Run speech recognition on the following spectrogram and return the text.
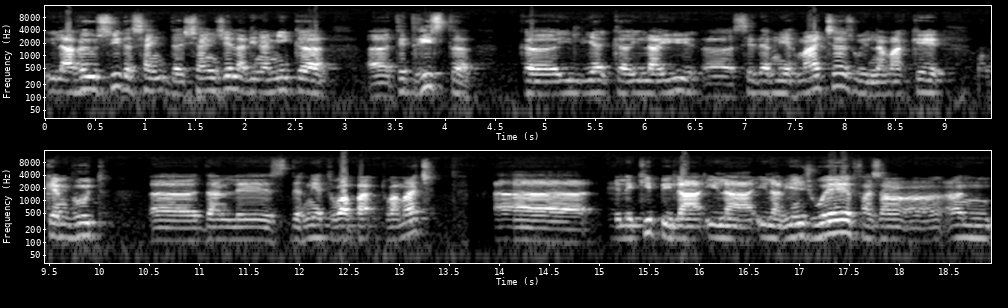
il a réussi de, changer la dynamique euh, triste qu'il a, qu eu euh, ces derniers matchs où il n'a marqué aucun but euh, dans les derniers trois, matchs. Et l'équipe, il a, bien joué face à un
